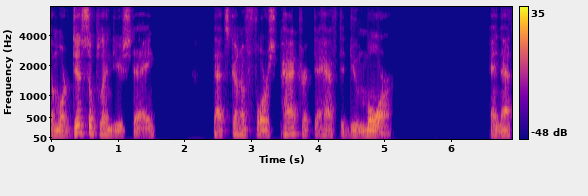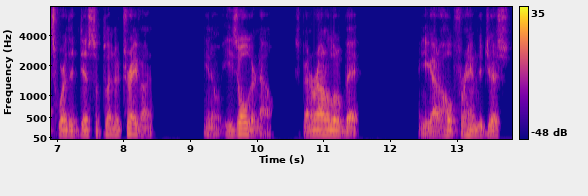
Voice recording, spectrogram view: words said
the more disciplined you stay, that's going to force Patrick to have to do more. And that's where the discipline of Trevon, you know, he's older now. He's been around a little bit. And you got to hope for him to just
